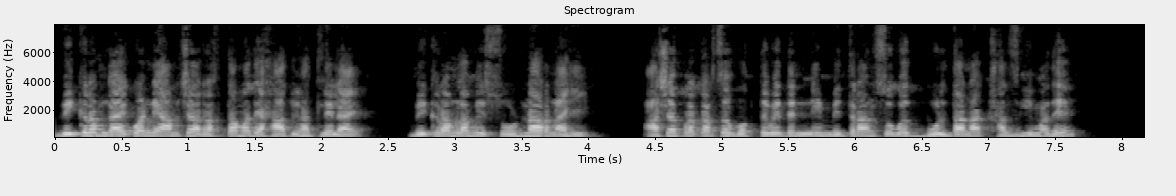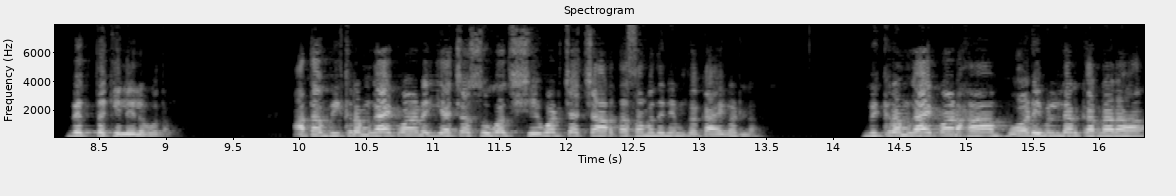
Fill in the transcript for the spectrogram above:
विक्रम गायकवाडने आमच्या रक्तामध्ये हात घातलेला आहे. विक्रमला मी सोडणार नाही. अशा प्रकारचं वक्तव्य त्यांनी मित्रांसोबत बोलताना खाजगीमध्ये व्यक्त केलेलं होतं. आता विक्रम गायकवाड याच्यासोबत शेवटच्या चार तासामध्ये नेमकं काय घडलं? विक्रम गायकवाड हा बॉडी बिल्डर करणारा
